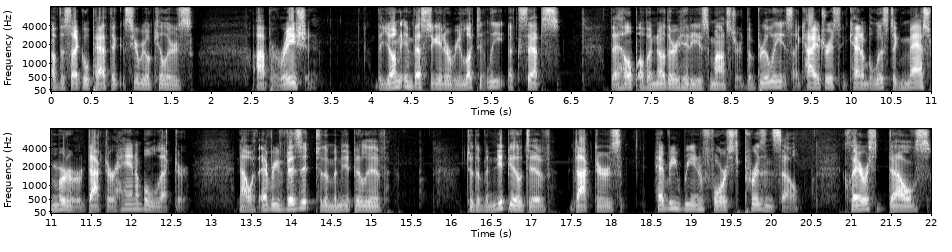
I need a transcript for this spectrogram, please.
of the psychopathic serial killer's operation. The young investigator reluctantly accepts the help of another hideous monster, the brilliant psychiatrist and cannibalistic mass murderer Dr. Hannibal Lecter. Now, with every visit to the manipulative to the manipulative doctor's heavy reinforced prison cell, Clarice delves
